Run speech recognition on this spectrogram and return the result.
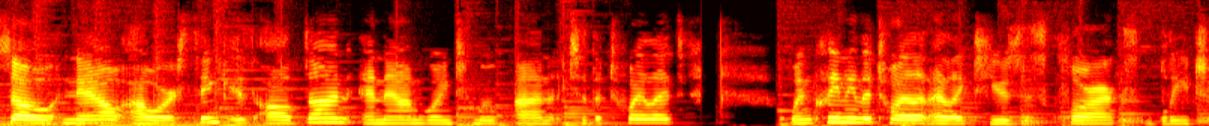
So now our sink is all done and now I'm going to move on to the toilet. When cleaning the toilet, I like to use this Clorox bleach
